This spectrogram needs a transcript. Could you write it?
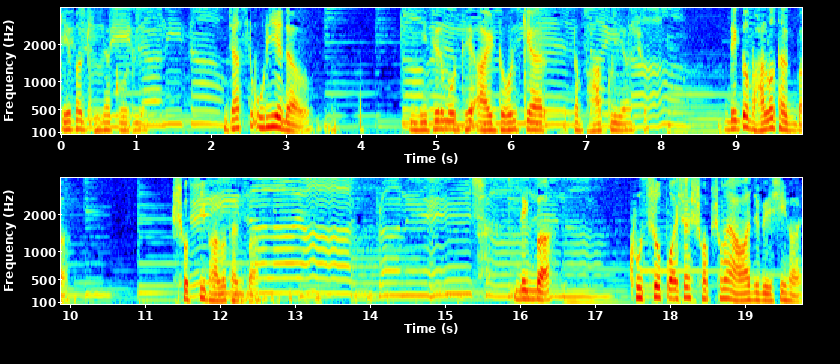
কে বা ঘৃণা করল। জাস্ট উড়িয়ে দাও। নিজের মধ্যে আই ডোন্ট কেয়ার একটা ভাব নিয়ে আসো। দেখবা ভালো থাকবা। সত্যি ভালো থাকবা। দেখবা খুচরো পয়সার সবসময় আওয়াজ বেশি হয়।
